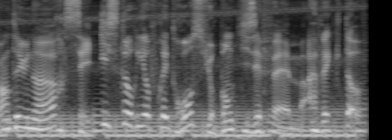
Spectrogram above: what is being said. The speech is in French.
Jusqu'à 21h, c'est History of Retro sur Banquise FM avec Toff.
